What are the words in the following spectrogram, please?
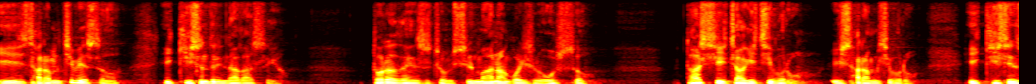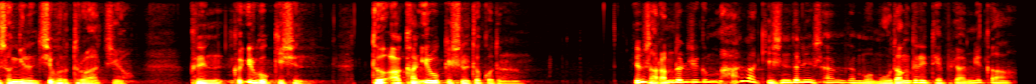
이 사람 집에서 이 귀신들이 나갔어요. 돌아다니면서 좀 실만한 곳이 없어. 다시 자기 집으로, 이 사람 집으로, 이 귀신 성기는 집으로 들어왔지요. 그, 그 일곱 귀신, 더 악한 일곱 귀신을 듣거든요. 지금 사람들 지금 많아 귀신 들린 사람들, 뭐 무당들이 대표합니까?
